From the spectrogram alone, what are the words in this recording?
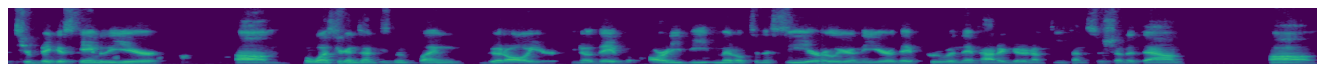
It's your biggest game of the year. Um, but Western Kentucky's been playing good all year. You know, they've already beaten Middle Tennessee earlier in the year. They've proven they've had a good enough defense to shut it down. Um,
